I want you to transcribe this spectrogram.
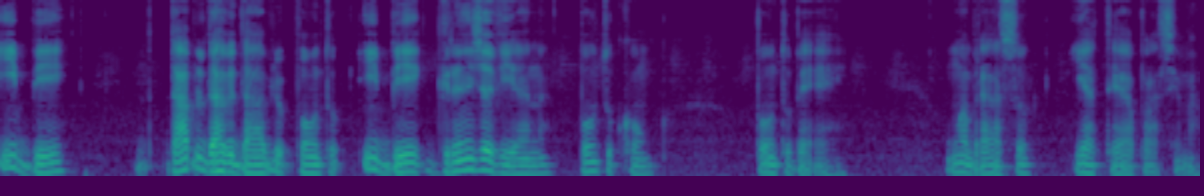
ib www.ibgranjaviana.com.br. Um abraço e até a próxima.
